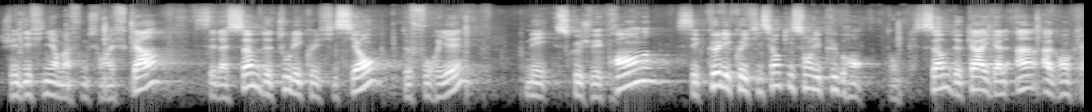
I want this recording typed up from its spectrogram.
je vais définir ma fonction fk C'est la somme de tous les coefficients de Fourier, mais ce que je vais prendre, c'est que les coefficients qui sont les plus grands. Donc somme de k égale 1 à grand K.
